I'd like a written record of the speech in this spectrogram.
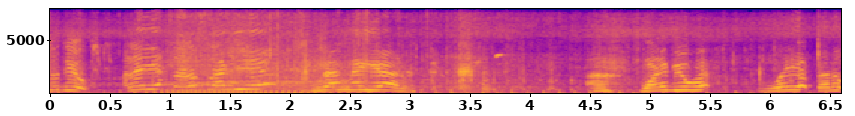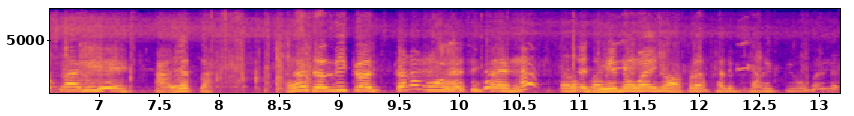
શું થયું અલે યાર તરસ લાગી હે. ઉડાક નહીં યાર. પાણી પીવું હે? ઓય યાર તરસ લાગી હે. હા તા અરે જલ્દી કર. બોલે છે કરે ને? તરસ જે નો હોય નો આપણે ખાલી પાણી પીવું હોય ને.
